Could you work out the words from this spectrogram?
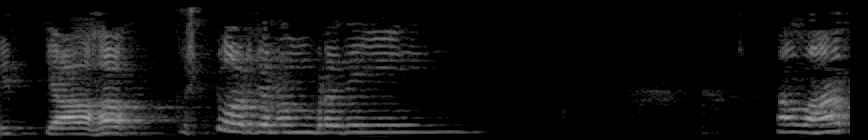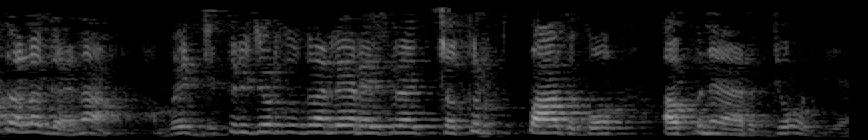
इत्याह कृष्ण अर्जुन प्रति। हाँ वहाँ तो अलग है ना। हमें जितनी ज़रूरत उतना ले रहे इसलिए चतुर्थ पाद को अपने अर्थ जोड़ दिया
